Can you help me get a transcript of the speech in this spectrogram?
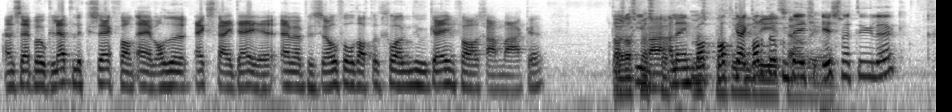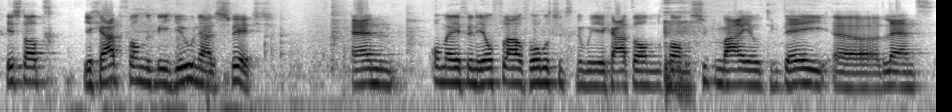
En ze hebben ook letterlijk gezegd van, hé, we hadden extra ideeën en we hebben zoveel dat we er gewoon een nieuwe game van gaan maken. Dat is prima. Alleen wat, wat, kijk, wat 3 het ook een beetje is natuurlijk, is dat je gaat van de Wii U naar de Switch. En om even een heel flauw voorbeeldje te noemen, je gaat dan van Super Mario 3D eh, Land,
